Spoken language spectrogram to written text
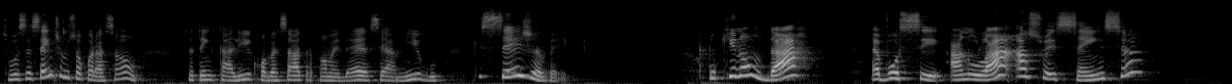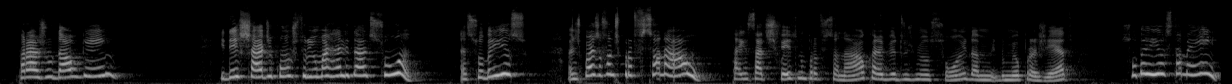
Se você sente no seu coração, você tem que estar tá ali, conversar, trocar uma ideia, ser amigo, que seja, velho. O que não dá é você anular a sua essência para ajudar alguém e deixar de construir uma realidade sua. É sobre isso. A gente pode estar falando de profissional tá insatisfeito no profissional, quero ver dos meus sonhos, do meu projeto. Sobre isso também.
